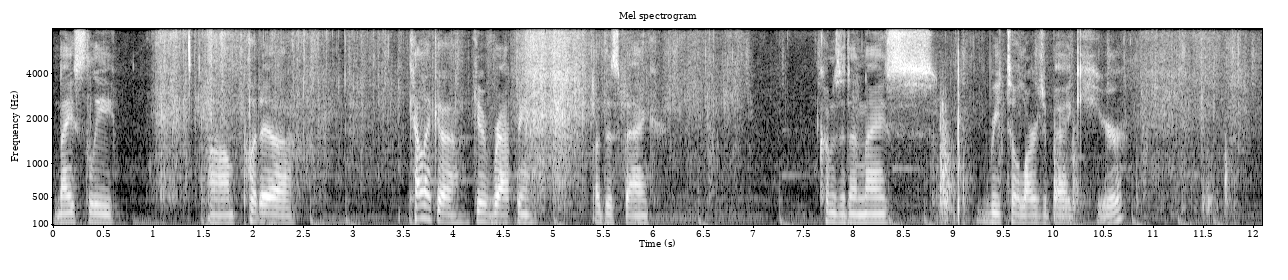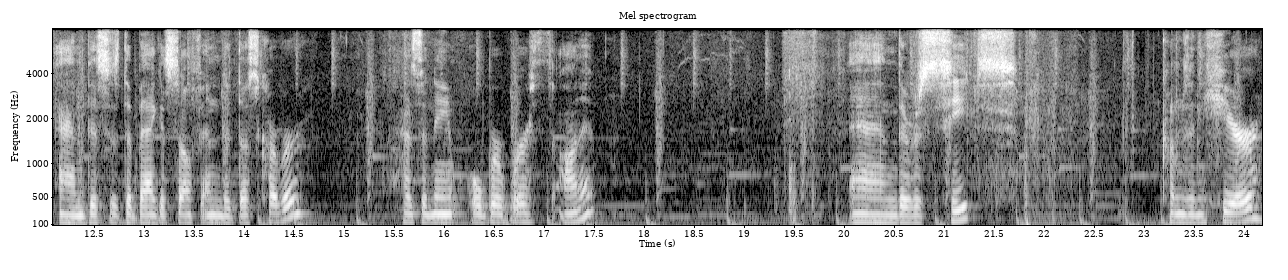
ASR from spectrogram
nicely um, put a kind of like a gift wrapping of this bag. Comes in a nice retail large bag here. And this is the bag itself and the dust cover. Has the name Oberwerth on it. And the receipt comes in here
